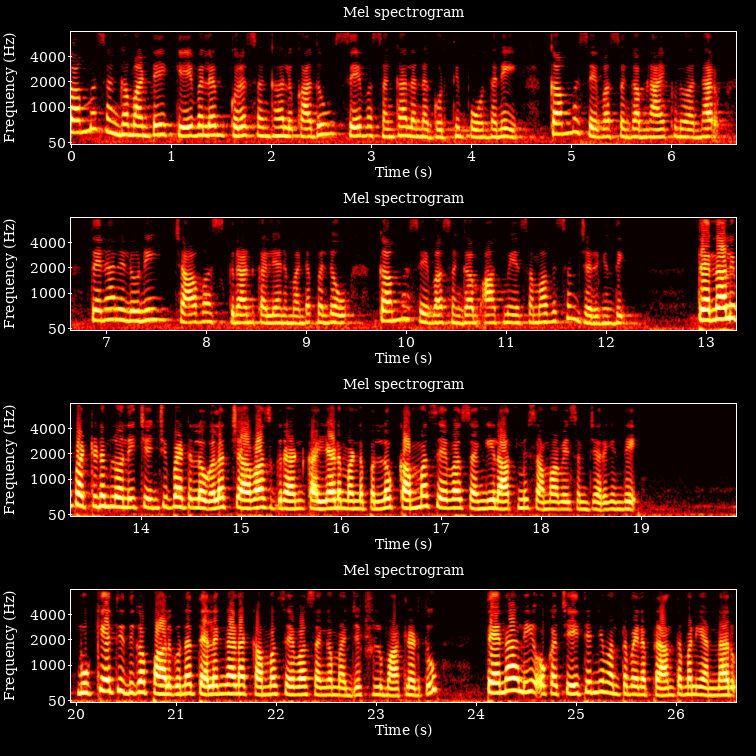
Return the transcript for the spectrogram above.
కమ్మ సంఘం అంటే కేవలం కుల సంఘాలు కాదు సేవ సంఘాలన్న గుర్తింపు ఉందని కమ్మ సేవా సంఘం నాయకులు అన్నారు. తెనాలిలోని చావాస్ గ్రాండ్ కళ్యాణ మండపంలో కమ్మ సేవా సంఘం ఆత్మీయ సమావేశం జరిగింది. తెనాలి పట్టణంలోని చెంచుపేటలో గల చావాస్ గ్రాండ్ కళ్యాణ మండపంలో కమ్మ సేవా సంఘీల ఆత్మీయ సమావేశం జరిగింది. ముఖ్య అతిథిగా పాల్గొన్న తెలంగాణ కమ్మ సేవా సంఘం అధ్యక్షులు మాట్లాడుతూ తెనాలి ఒక చైతన్యవంతమైన ప్రాంతమని అన్నారు.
